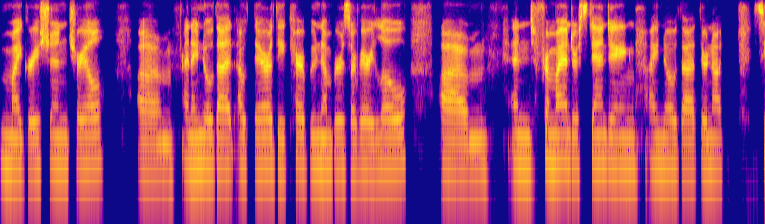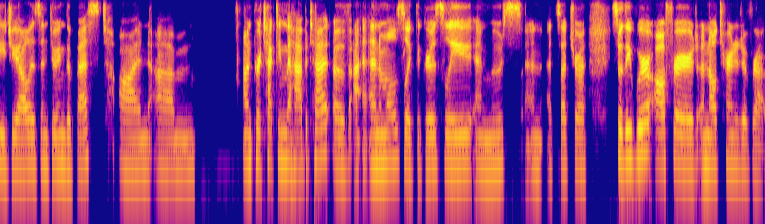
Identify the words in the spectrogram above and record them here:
migration trail um, and I know that out there the caribou numbers are very low. Um, and from my understanding, I know that they're not, CGL isn't doing the best on um, on protecting the habitat of animals like the grizzly and moose and etc. So they were offered an alternative route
